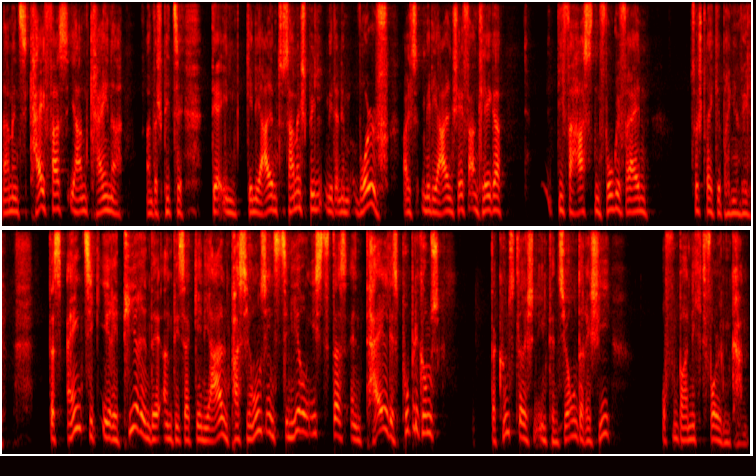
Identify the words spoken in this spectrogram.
namens Kaiphas Jan Kreiner an der Spitze, der in genialem Zusammenspiel mit einem Wolf als medialen Chefankläger die verhassten Vogelfreien zur Strecke bringen will. Das einzig Irritierende an dieser genialen Passionsinszenierung ist, dass ein Teil des Publikums der künstlerischen Intention der Regie offenbar nicht folgen kann.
